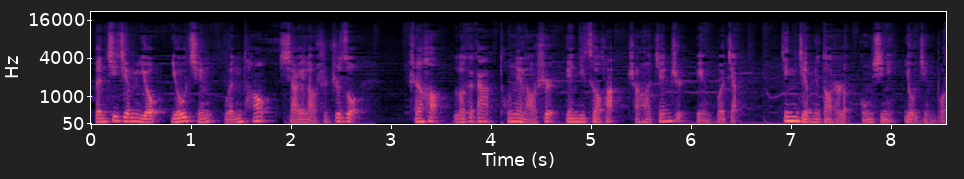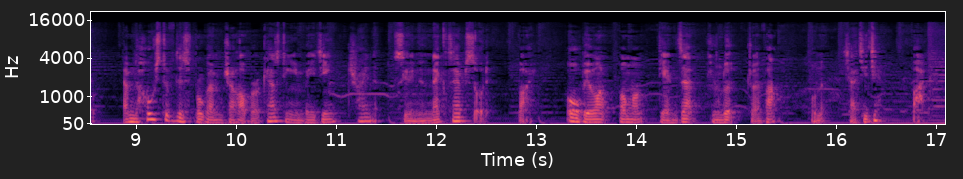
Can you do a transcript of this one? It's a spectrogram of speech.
本期节目由有请文涛、小叶老师制作，陈浩、罗嘎嘎、童年老师编辑策划，陈浩监制并播讲。今天节目就到这了，恭喜你又进步了。I'm the host of this program, 陈浩 Broadcasting in Beijing, China. See you in the next episode. Bye. 哦，别忘了帮忙点赞、评论、转发，我们下期见。Bye.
